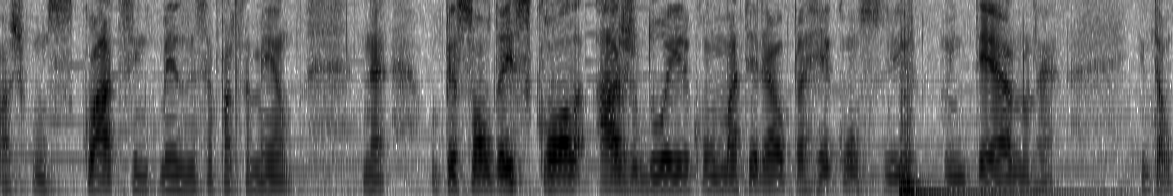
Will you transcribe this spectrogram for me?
acho que uns 4, 5 meses nesse apartamento. Né? O pessoal da escola ajudou ele com o material para reconstruir o interno. Né? Então,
